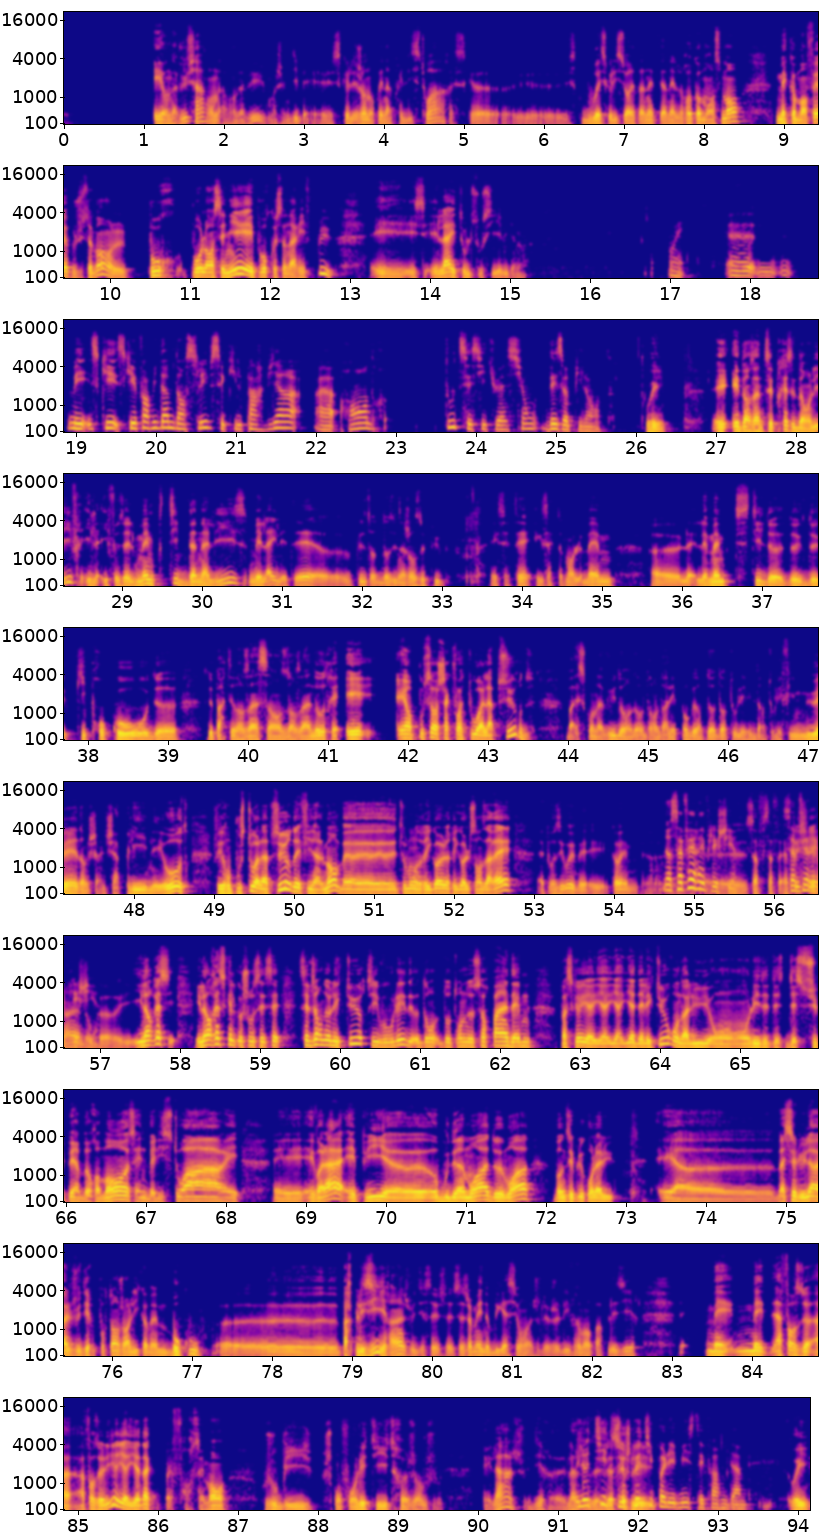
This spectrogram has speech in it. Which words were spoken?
et on a vu ça, on a, on a vu. Moi, je me dis, ben, est-ce que les gens n'ont rien appris de l'histoire? Est-ce que, est ou est-ce que l'histoire est un éternel recommencement? Mais comment faire, justement, pour, pour l'enseigner et pour que ça n'arrive plus et, et, là est tout le souci, évidemment. Oui. Euh, mais ce qui, est, ce qui est formidable dans ce livre, c'est qu'il parvient à rendre toutes ces situations désopilantes. Oui. Et, dans un de ses précédents livres, il, faisait le même type d'analyse, mais là, il était euh, plus dans, une agence de pub. Et c'était exactement le même, euh, les, mêmes styles de, de, quiproquo, de, partir dans un sens, dans un autre, et, et en poussant à chaque fois tout à l'absurde bah, ce qu'on a vu dans, dans, dans, l'époque, dans, tous les, dans tous les films muets, dans le Charlie Chaplin et autres. Je veux dire, on pousse tout à l'absurde et finalement, ben, euh, tout le monde rigole, rigole sans arrêt. Et puis on se dit, oui, mais quand même. non, ça fait réfléchir. Euh, ça, ça, fait réfléchir. Hein, donc, euh, il, en reste, il en reste quelque chose. C'est le genre de lecture, si vous voulez, dont, on ne sort pas indemne. Parce qu'il y, y, y, a des lectures, on, a lu, on, lit des, des, superbes romans, c'est une belle histoire. Et, et, voilà. Et puis, au bout d'un mois, deux mois, ben, on ne sait plus qu'on l'a lu. Et euh, bah, celui-là, je veux dire, pourtant j'en lis quand même beaucoup euh, par plaisir. Hein, je veux dire, c'est jamais une obligation. Hein, je, lis vraiment par plaisir. Mais, mais à force de, à, force de lire, il y, en a bah, forcément. J'oublie, je confonds les titres. et là, je veux dire, là, le titre, le petit polémiste est formidable. Oui.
